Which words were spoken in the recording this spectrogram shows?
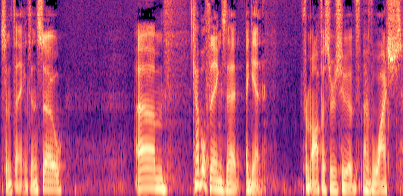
some things, and so um, couple things that again from officers who have have watched.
